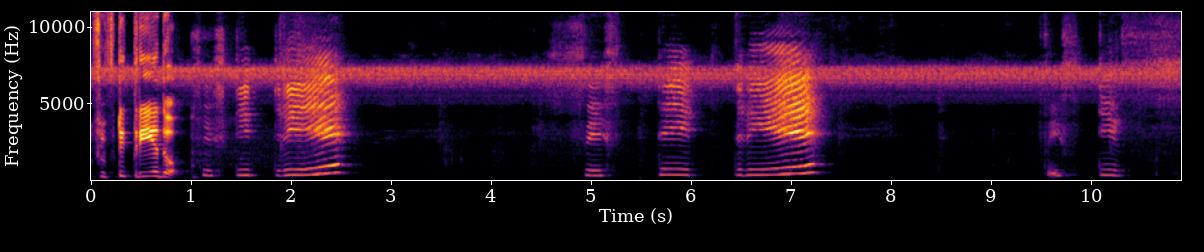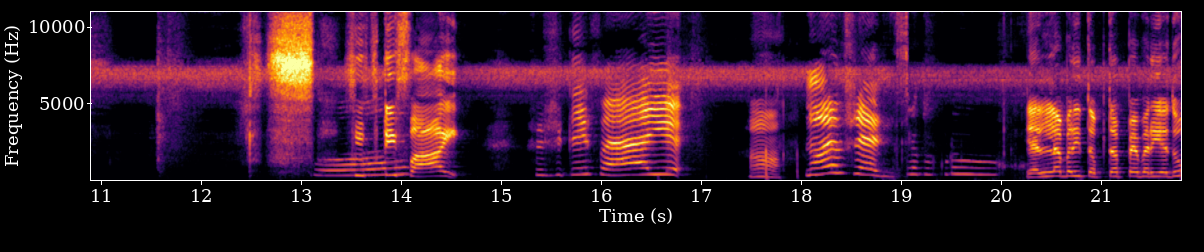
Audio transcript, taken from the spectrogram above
ಫಿಫ್ಟಿ ತ್ರೀ ಅದು. Fifty three fifty three fifty fifty ಫೈ ಫಿಫ್ಟಿ ಫೈವ್ ಹಾಂ. ಎಲ್ಲ ಬರೀ ತಪ್ಪು ತಪ್ಪೆ ಬರೆಯೋದು.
